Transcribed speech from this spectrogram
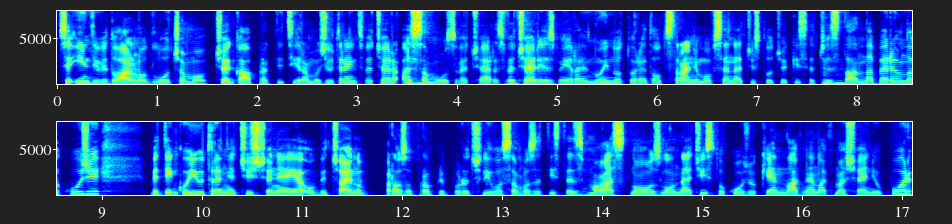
se individualno odločamo, če ga prakticiramo zjutraj in zvečer ali mhm. -huh. samo zvečer. Zvečer je zmeraj nujno, torej da odstranimo vse nečistoče, ki se čez mhm. -huh. dan naberejo na koži. Medtem ko jutranje čiščenje je običajno priporočljivo samo za tiste z mastno, zelo nečisto kožo, ki je nagnjena k mašenju por.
